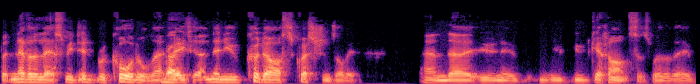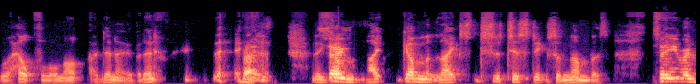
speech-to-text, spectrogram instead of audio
but nevertheless, we did record all that right. data, and then you could ask questions of it, and uh, you know you, would get answers whether they were helpful or not. I don't know, but anyway, right. the so, government like government likes statistics and numbers. So you were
